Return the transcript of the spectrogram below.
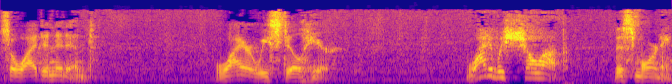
So why didn't it end? Why are we still here? Why did we show up this morning?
